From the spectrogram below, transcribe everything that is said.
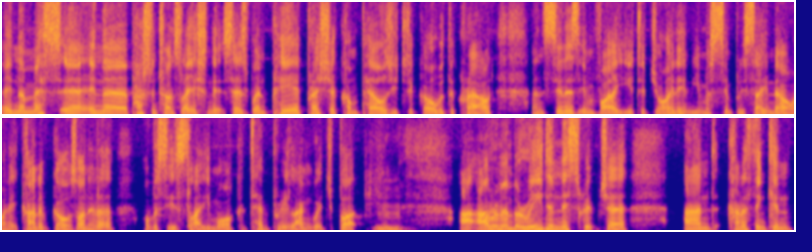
in the mess uh, in the Passion Translation, it says, "When peer pressure compels you to go with the crowd, and sinners invite you to join in, you must simply say no." And it kind of goes on in a obviously a slightly more contemporary language, but Mm. I, I remember reading this scripture and kind of thinking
